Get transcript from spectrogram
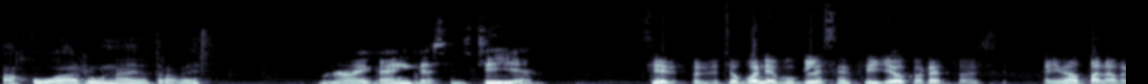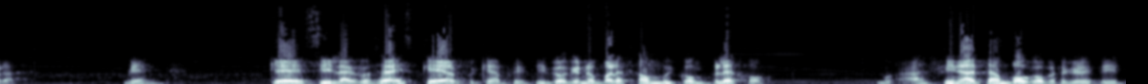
a jugar una y otra vez. Una mecánica sencilla. Sí, de hecho pone bucle sencillo, correcto, es la misma palabra. Bien. Que sí, la cosa es que, al- que al principio que no parezca muy complejo. Al final tampoco, pero quiero decir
